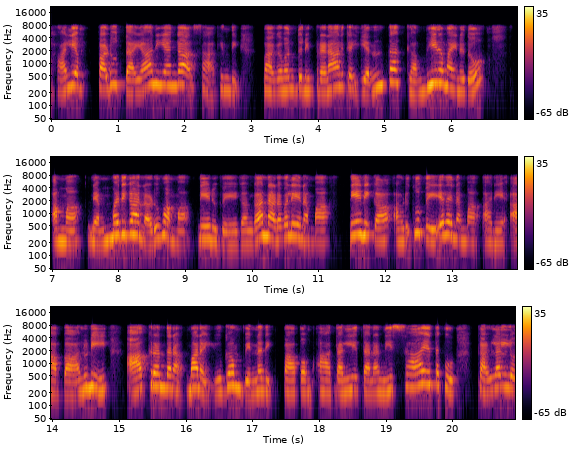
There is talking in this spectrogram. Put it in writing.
బాల్యం పడు దయానీయంగా సాగింది. భగవంతుని ప్రణాళిక ఎంత గంభీరమైనదో. అమ్మ నెమ్మదిగా నడువమ్మా నేను వేగంగా నడవలేనమ్మా నేనిక అడుగు వేయలేనమ్మా అనే ఆ బాలుని ఆక్రందన మన యుగం విన్నది. పాపం ఆ తల్లి తన నిస్సాయతకు కళ్ళల్లో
